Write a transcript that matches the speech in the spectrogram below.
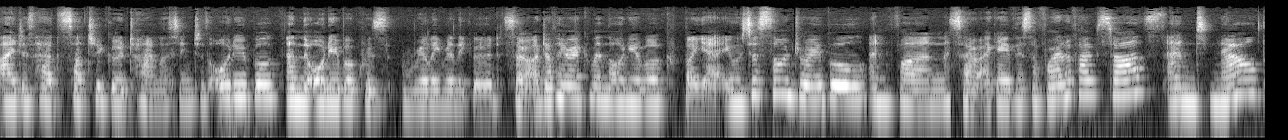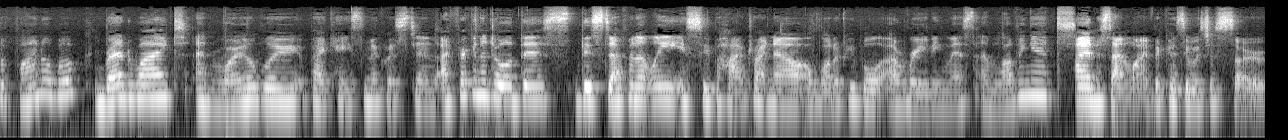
I just had such a good time listening to the audiobook and the audiobook was really really good so I definitely recommend the audiobook but yeah it was just so enjoyable and fun so I gave this a 4 out of 5 stars and now the final book Red White and Royal Blue by Casey McQuiston. I freaking adored this. This definitely is super hyped right now. A lot of people are reading this and loving it. I understand why because it was just so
